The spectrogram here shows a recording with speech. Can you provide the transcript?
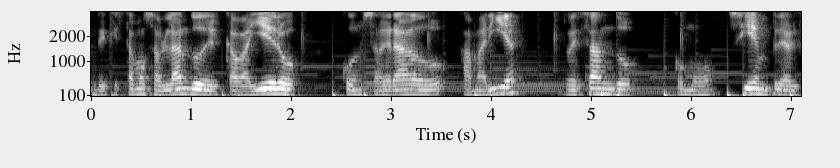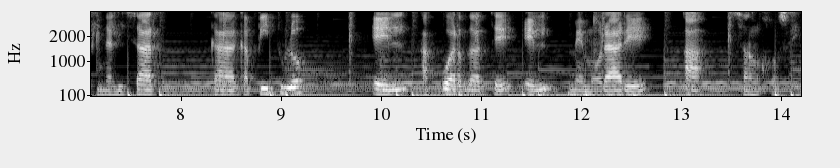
de que estamos hablando del caballero consagrado a María, rezando como siempre al finalizar cada capítulo, el acuérdate, el memorare a San José.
